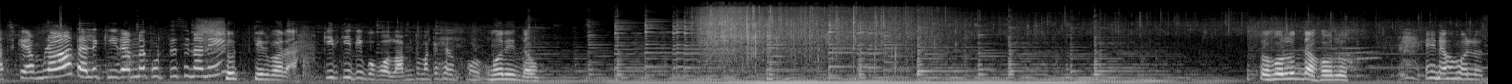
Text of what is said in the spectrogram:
আজকে আমরা তাহলে কি রান্না করতেছি নানি? শুটকির বড়া। কি কি দিব বলো? আমি তোমাকে হেল্প করব। মরিচ দাও। তো হলুদ দাও হলুদ। এই নাও হলুদ।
